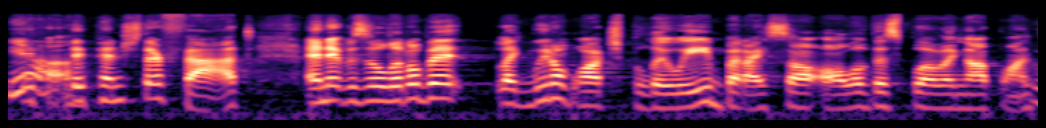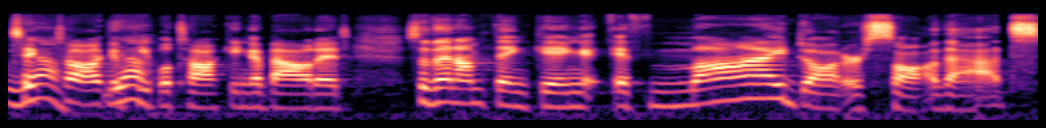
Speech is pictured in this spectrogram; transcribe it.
Yeah. They, they, pinched their fat. And it was a little bit like we don't watch Bluey, but I saw all of this blowing up on TikTok yeah, and yeah. people talking about it. So then I'm thinking if my daughter saw that,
